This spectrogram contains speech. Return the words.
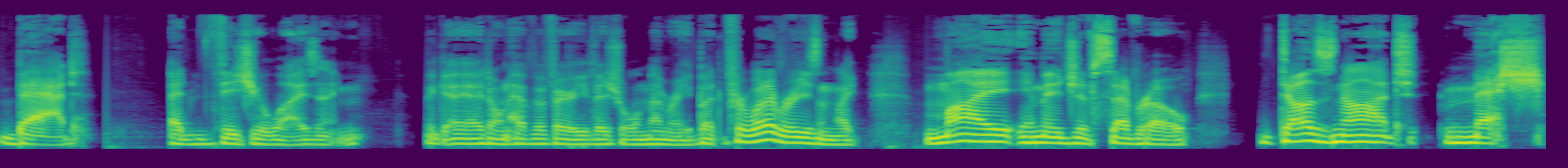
bad at visualizing. Like I, I don't have a very visual memory, but for whatever reason, like my image of Sevro does not mesh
